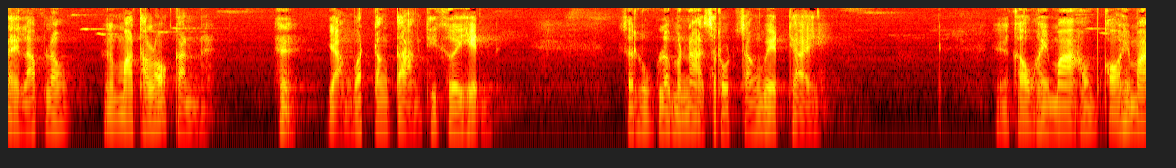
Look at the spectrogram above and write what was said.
ได้รับแล้วมาทะเลาะกัน อย่างวัดต่าง ๆ ที่เคยเห็น สรุปแล้วมันน่าสลดสังเวชใจเขาให้มาเขาขาให้มา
